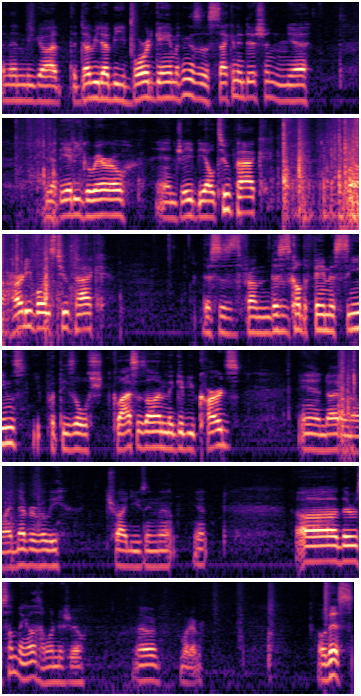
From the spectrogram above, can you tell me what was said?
And then we got the WWE board game. I think this is the second edition. Yeah. We got the Eddie Guerrero and JBL 2-pack. Got a Hardy Boys 2-pack. This is from this is called the famous scenes. You put these little glasses on and they give you cards. And I don't know, I'd never really tried using that yet. Uh, there was something else I wanted to show. Uh, whatever. Oh, this.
